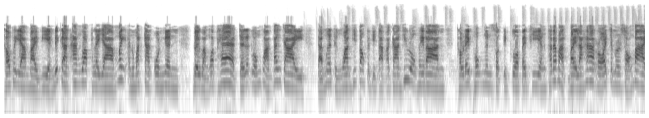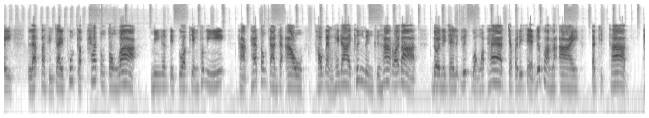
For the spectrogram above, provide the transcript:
เขาพยายามบ่ายเบี่ยงด้วยการอ้างว่าภรรยาไม่อนุมัติการโอนเงิน โดยหวังว่าแพทย์จะเลิกล้มความตั้งใจ แต่เมื่อถึงวันที่ต้องไปติดตามอาการที่โรงพยาบาล เขาได้พกเงินสดติดตัวไปเพียงธนบัตรใบละ 500จำนวน2ใบและตัดสินใจพูดกับแพทย์ตรงๆว่า มีเงินติดตัวเพียงเท่านี้ หากแพทย์ต้องการจะเอา เขาแบ่งให้ได้ครึ่งหนึ่งคือ 500 บาท โดยในใจลึกๆ หวังว่าแพทย์จะปฏิเสธด้วยความละอาย แต่ผิดคาด แพ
